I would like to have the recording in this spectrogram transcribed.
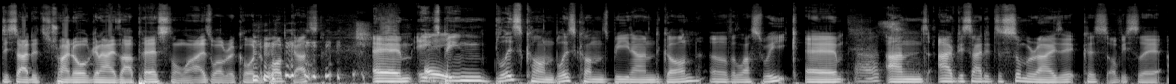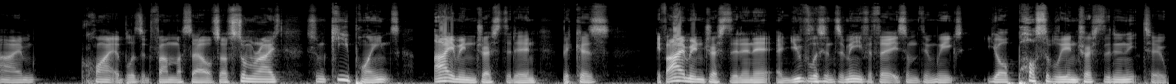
decided to try and organise our personal lives while recording a podcast. Um, it's Hey. been BlizzCon. BlizzCon's been and gone over the last week, um, and I've decided to summarise it because obviously I'm quite a Blizzard fan myself. So I've summarised some key points I'm interested in because if I'm interested in it and you've listened to me for thirty something weeks, you're possibly interested in it too.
